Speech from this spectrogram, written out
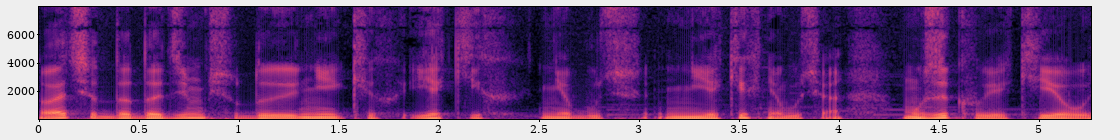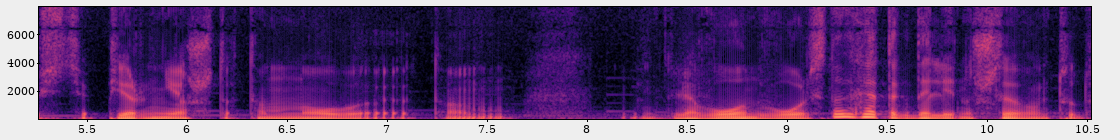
Давайте дададзім сюды нейкіх якіх-небудзь ніякіх-небудзь музыкаў якія вось цяпер нешта там новое там лявон вольс. Ну, гэтак далей ну што я вам тут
